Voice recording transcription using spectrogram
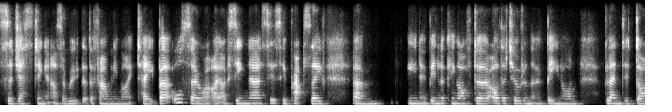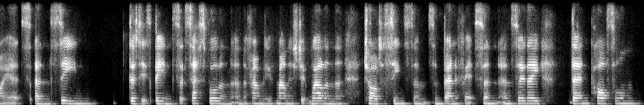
suggesting it as a route that the family might take. But also, I, have seen nurses who perhaps they've um, you know been looking after other children that have been on blended diets and seen that it's been successful and, and the family have managed it well and the child has seen some some benefits and and so they then pass on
